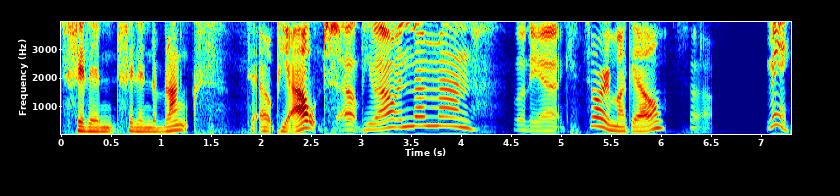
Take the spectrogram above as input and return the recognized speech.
fill in fill in the blanks to help you out. to help you out in them man. Bloody heck. Sorry, my girl. So me.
